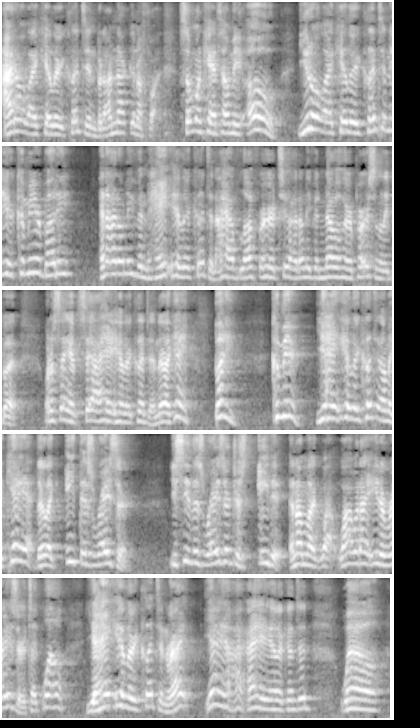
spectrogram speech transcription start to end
I don't like Hillary Clinton, but I'm not gonna. Fi- Someone can't tell me, oh, you don't like Hillary Clinton? Here, come here, buddy. And I don't even hate Hillary Clinton. I have love for her too. I don't even know her personally, but what I'm saying, say I hate Hillary Clinton. They're like, hey, buddy, come here. You hate Hillary Clinton? I'm like, yeah, yeah. They're like, eat this razor. You see this razor? Just eat it. And I'm like, why, why would I eat a razor? It's like, well, you hate Hillary Clinton, right? Yeah, yeah, I, I hate Hillary Clinton. Well,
